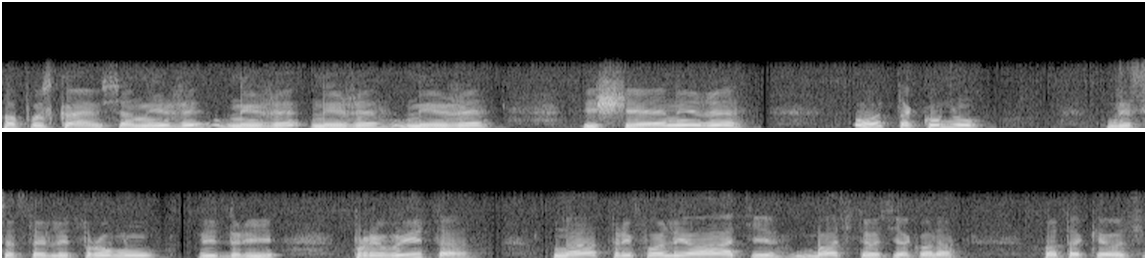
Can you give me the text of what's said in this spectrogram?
Опускаємося ниже, ниже, ниже, ниже, і ще ниже. От такому 10-літровому відрі. Привита на трифоліаті. Бачите, ось як вона, отаке ось,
